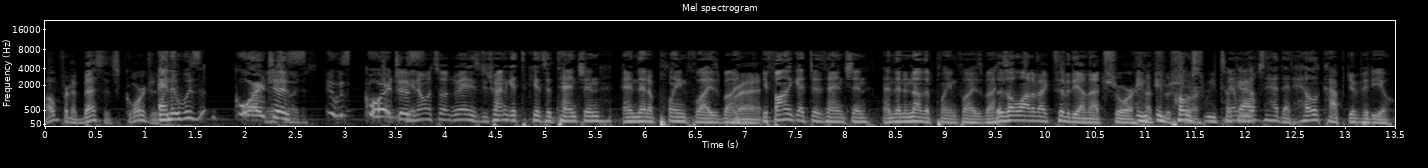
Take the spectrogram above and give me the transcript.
Hope for the best. It's gorgeous. And it was gorgeous. gorgeous. It was gorgeous. You know what's so great is you're trying to get the kids' attention, and then a plane flies by. Right. You finally get their attention, and then another plane flies by. There's a lot of activity on that shore. in, that's in for post, sure. we took then we also had that helicopter video.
